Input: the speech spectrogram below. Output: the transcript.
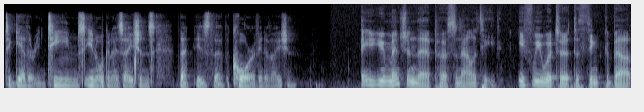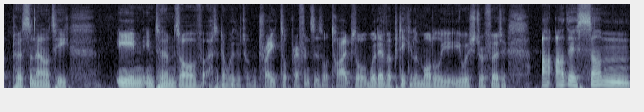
together in teams, in organizations. That is the, the core of innovation. You mentioned their personality. If we were to, to think about personality in in terms of I don't know whether we're talking traits or preferences or types or whatever particular model you, you wish to refer to, are, are there some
